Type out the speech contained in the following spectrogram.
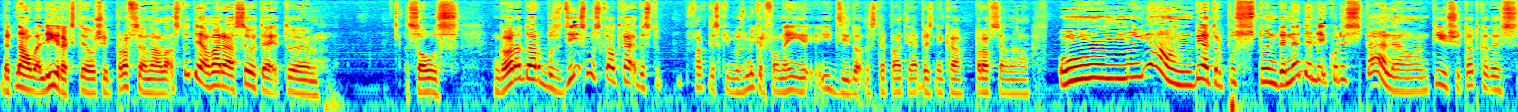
bet nav vēl ierakstījuši profesionālā studijā, varēja sūtīt um, savus gora darbus, dzīsmas kaut kādas, faktiski uz mikrofona iedzīvotas tepat, jā, bez nekā profesionāla. Un, jā, un bija tur pusstunda nedēļā, kur es spēlēju, un tieši tad, kad es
